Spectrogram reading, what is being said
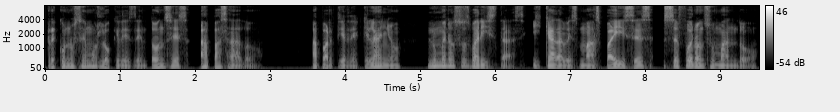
reconocemos lo que desde entonces ha pasado. A partir de aquel año, numerosos baristas y cada vez más países se fueron sumando,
